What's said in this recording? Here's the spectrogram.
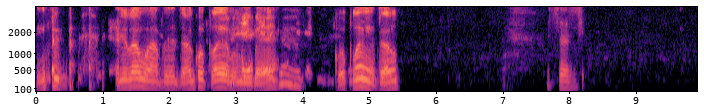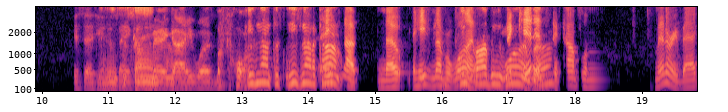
you know where I've been, Joe. Quit playing with me, man. Quit playing, Joe. It says It says he's, He's the the same same guy he was before. He's not the. He's not a he's comp. not. Nope, he's number He's one. RB one, McKinnon's bro. the complimentary back.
